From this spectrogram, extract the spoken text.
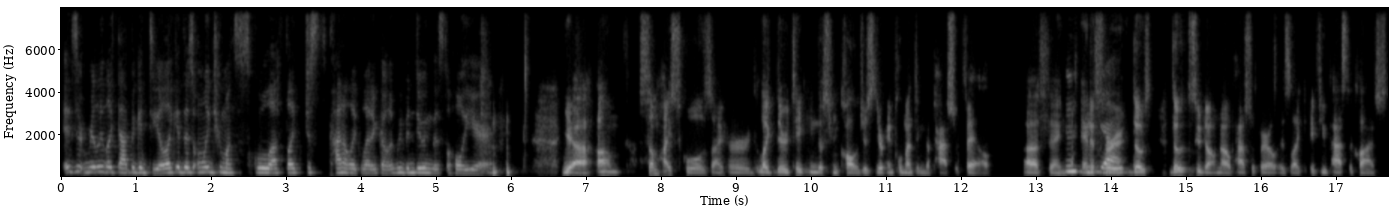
is it really like that big a deal? Like if there's only 2 months of school left, like just kind of like let it go. Like we've been doing this the whole year. yeah. Um some high schools I heard like they're taking this from colleges, they're implementing the pass or fail uh, thing. Mm-hmm, and if yeah. for those those who don't know, pass or fail is like if you pass the class,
